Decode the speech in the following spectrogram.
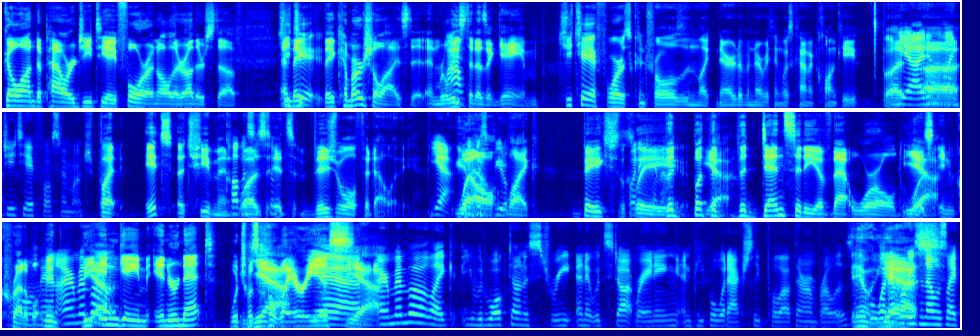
go on to power GTA 4 and all their hmm. other stuff. And they, GTA they commercialized it and released it as a game. GTA 4's controls and like narrative and everything was kind of clunky, but yeah, I didn't uh, like GTA 4 so much. But, But its achievement Color was system? its visual fidelity. yeah, Well, it was know, beautiful. like basically, The, but yeah. the, the density of that world was Yeah. incredible. Oh, I mean, man, I the remember- in-game internet, which was Yeah. hilarious. Yeah, Yeah. I remember like you would walk down a street and it would start raining and people would actually pull out their umbrellas. Ew, for whatever reason, I was like,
